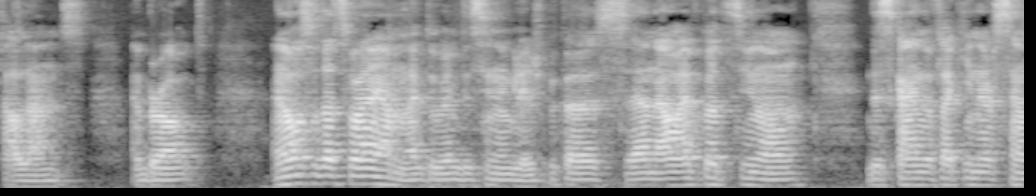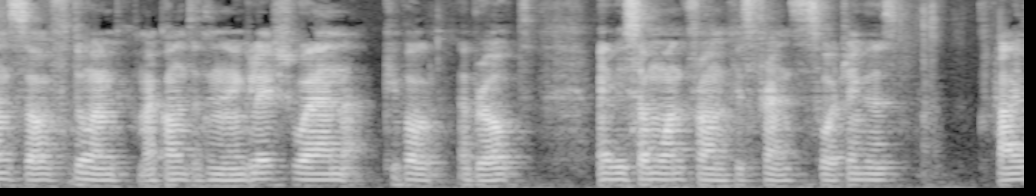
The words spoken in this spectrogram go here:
talents abroad. And also that's why I'm like doing this in English because uh, now I've got, you know, this kind of like inner sense of doing my content in English when people abroad, maybe someone from his friends is watching this. Hi.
